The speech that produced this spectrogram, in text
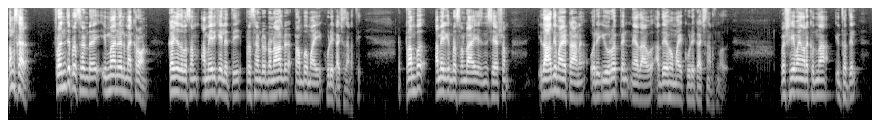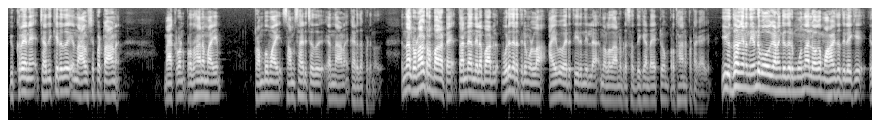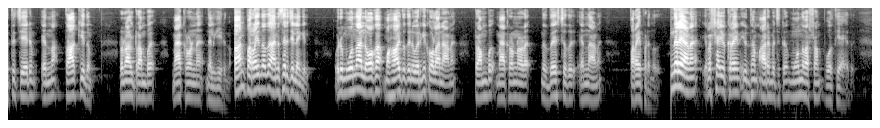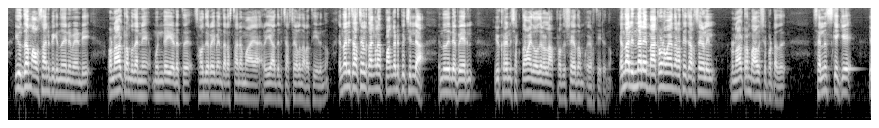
നമസ്കാരം. French president Emmanuel Macron കഴിഞ്ഞ ദിവസം അമേരിക്കയിലെത്തി പ്രസിഡന്റ് ഡൊണാൾഡ് ട്രംപുമായി കൂടിക്കാഴ്ച നടത്തി. ട്രംപ് അമേരിക്കൻ പ്രസിഡന്റായതിനു ശേഷം ഇതാദ്യമായിട്ടാണ് ഒരു യൂറോപ്യൻ നേതാവ് അദ്ദേഹവുമായി കൂടിക്കാഴ്ച നടത്തുന്നത്. റഷ്യയുമായി നടക്കുന്ന യുദ്ധത്തിൽ യുക്രൈനെ ചതിക്കരുത് എന്നാവശ്യപ്പെട്ടാണ് മാക്രോൺ പ്രധാനമായും ട്രംപുമായി സംസാരിച്ചത് എന്നാണ് കരുതപ്പെടുന്നത്. എന്നാൽ ഡൊണാൾഡ് ട്രംപ് ആകട്ടെ തന്റെ നിലപാടിൽ ഒരു തരത്തിലുമുള്ള അയവ് വരുത്തിയിരുന്നില്ല എന്നുള്ളതാണ് ഇവിടെ ശ്രദ്ധിക്കേണ്ട ഏറ്റവും പ്രധാനപ്പെട്ട കാര്യം. ഈ യുദ്ധം ഇങ്ങനെ നീണ്ടുപോവുകയാണെങ്കിൽ ഇതൊരു മൂന്നാം ലോക മഹായുദ്ധത്തിലേക്ക് എത്തിച്ചേരും എന്ന താക്കീതും ഡൊണാൾഡ് ട്രംപ് മാക്രോണിന് നൽകിയിരുന്നു. താൻ പറയുന്നത് അനുസരിച്ചില്ലെങ്കിൽ ഒരു മൂന്നാം ലോക മഹായുദ്ധത്തിന് ഒരുങ്ങിക്കൊള്ളാനാണ് ട്രംപ് മാക്രോണിനോട് നിർദ്ദേശിച്ചത് എന്നാണ് പറയപ്പെടുന്നത്. ഇന്നലെയാണ് റഷ്യ യുക്രൈൻ യുദ്ധം ആരംഭിച്ചിട്ട് മൂന്ന് വർഷം പൂർത്തിയായത്. യുദ്ധം അവസാനിപ്പിക്കുന്നതിന് വേണ്ടി ഡൊണാൾഡ് ട്രംപ് തന്നെ മുൻകൈയെടുത്ത് സൗദി അറേബ്യൻ തലസ്ഥാനമായ റിയാദിൽ ചർച്ചകൾ നടത്തിയിരുന്നു. എന്നാൽ ഈ ചർച്ചകൾ തങ്ങളെ പങ്കെടുപ്പിച്ചില്ല എന്നതിന്റെ പേരിൽ യുക്രൈൻ ശക്തമായ തോതിലുള്ള പ്രതിഷേധം ഉയർത്തിയിരുന്നു. എന്നാൽ ഇന്നലെ മാക്രോണുമായി നടത്തിയ ചർച്ചകളിൽ ഡൊണാൾഡ് ട്രംപ് ആവശ്യപ്പെട്ടത് സെലൻസ്കിക്ക്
